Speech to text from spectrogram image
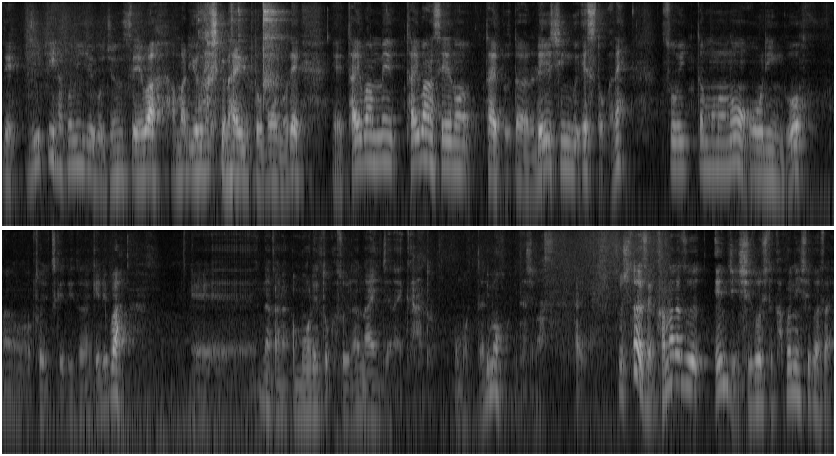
で GP125 純正はあまりよろしくないと思うので台湾台湾製のタイプだからレーシング S とかねそういったもののオーリングをあの取り付けていただければ、えーなかなか漏れとかそういうのはないんじゃないかなと思ったりもいたします。はい、そしたらですね、必ずエンジン始動して確認してください。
